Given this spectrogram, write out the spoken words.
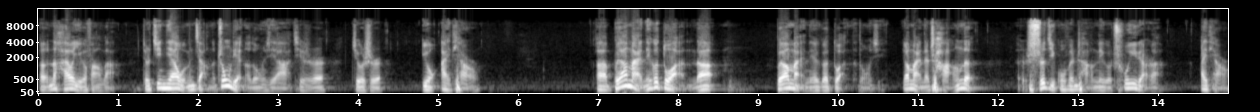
呃，那还有一个方法，就是今天我们讲的重点的东西啊，其实就是用艾条。啊，不要买那个短的，不要买那个短的东西，要买那长的，十几公分长那个粗一点的艾条。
